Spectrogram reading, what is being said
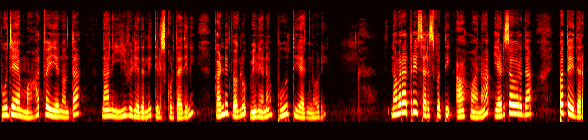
ಪೂಜೆಯ ಮಹತ್ವ ಏನು ಅಂತ ನಾನು ಈ ವಿಡಿಯೋದಲ್ಲಿ ತಿಳಿಸ್ಕೊಡ್ತಾ ಇದ್ದೀನಿ. ಖಂಡಿತವಾಗ್ಲೂ ವಿಡಿಯೋನ ಪೂರ್ತಿಯಾಗಿ ನೋಡಿ. ನವರಾತ್ರಿ ಸರಸ್ವತಿ ಆಹ್ವಾನ ಎರಡು ಸಾವಿರದ ಇಪ್ಪತ್ತೈದರ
